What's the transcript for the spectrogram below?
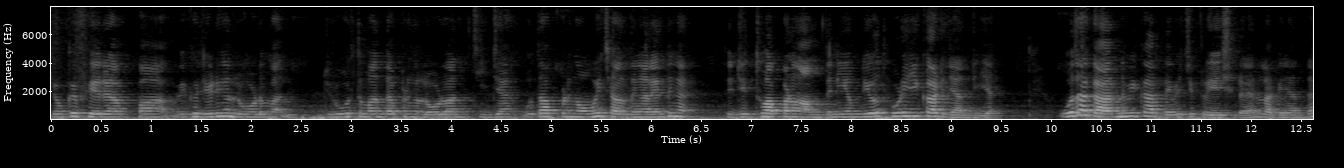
ਕਿਉਂਕਿ ਫਿਰ ਆਪਾਂ ਵੇਖੋ ਜਿਹੜੀਆਂ ਲੋੜਵੰਦ ਜ਼ਰੂਰਤਮੰਦ ਆਪਣੀਆਂ ਲੋੜਵੰਦ ਚੀਜ਼ਾਂ, ਉਹ ਤਾਂ ਆਪਣੀਆਂ ਉਵੇਂ ਚੱਲਦੀਆਂ ਰਹਿੰਦੀਆਂ। ਤੇ ਜਿੱਥੋਂ ਆਪਾਂ ਨੂੰ ਆਮਦਨੀ ਆਉਂਦੀ, ਉਹ ਥੋੜੀ ਜਿਹੀ ਘਟ ਜਾਂਦੀ ਹੈ ਉਹਦਾ ਕਾਰਨ ਵੀ ਘਰ ਦੇ ਵਿੱਚ ਕਲੇਸ਼ ਰਹਿਣ ਲੱਗ ਜਾਂਦਾ।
